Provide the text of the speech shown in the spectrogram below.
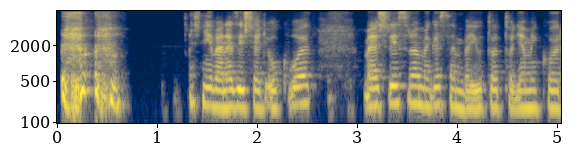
és nyilván ez is egy ok volt. Másrésztről meg eszembe jutott, hogy amikor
